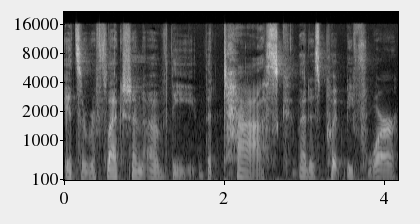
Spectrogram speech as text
it's a reflection of the the task that is put before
